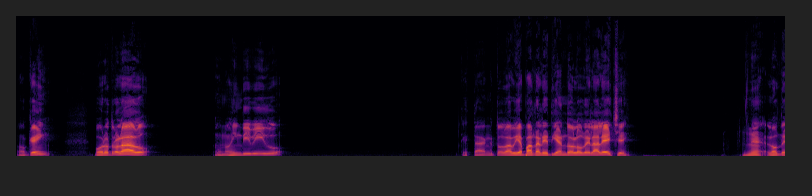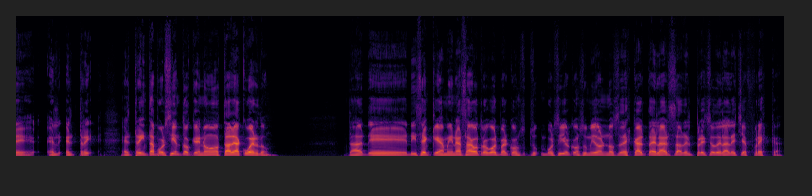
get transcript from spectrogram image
¿Ok? Por otro lado, unos individuos que están todavía pataleteando lo de la leche, eh, los de el, el, el 30% que no está de acuerdo, dicen que amenaza otro golpe al bolsillo del consumidor. No se descarta el alza del precio de la leche fresca.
